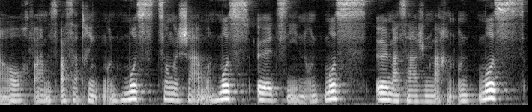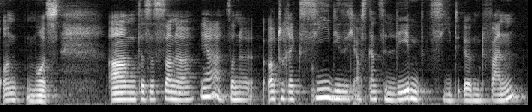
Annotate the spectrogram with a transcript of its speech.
auch warmes Wasser trinken und muss Zunge schaben und muss Öl ziehen und muss Ölmassagen machen und muss und muss. Ähm, das ist so eine, ja, so eine Orthorexie, die sich aufs ganze Leben bezieht irgendwann.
